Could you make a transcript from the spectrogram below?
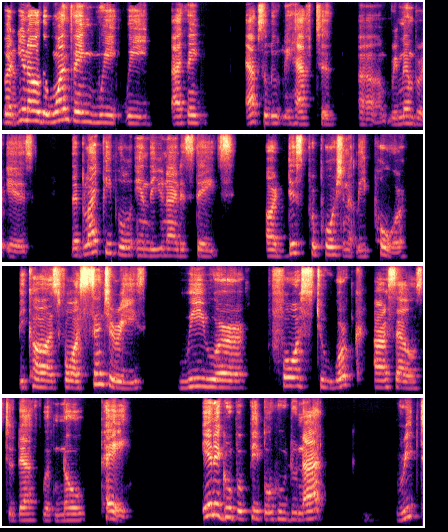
But you know, the one thing we we I think absolutely have to um, remember is that Black people in the United States are disproportionately poor because for centuries we were forced to work ourselves to death with no pay. Any group of people who do not reap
